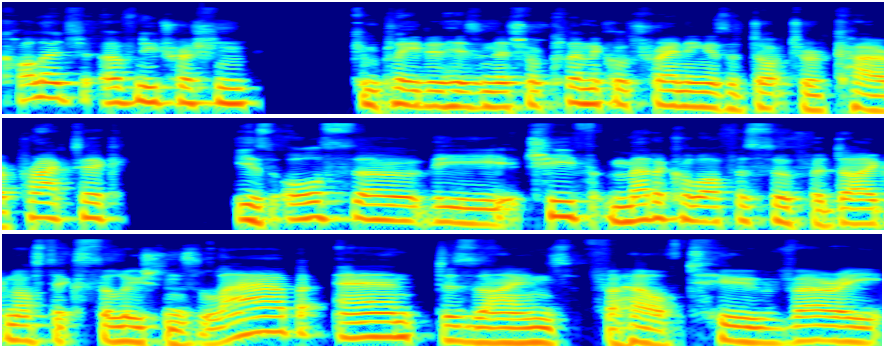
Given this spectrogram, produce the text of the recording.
College of Nutrition, completed his initial clinical training as a doctor of chiropractic. He is also the chief medical officer for Diagnostic Solutions Lab and Designs for Health, two very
